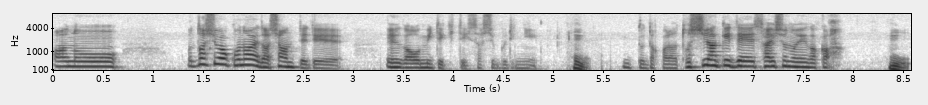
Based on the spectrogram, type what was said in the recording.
あの私はこの間シャンテで映画を見てきて久しぶりに、ほう。えっと、だから年明けで最初の映画か。ほう。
